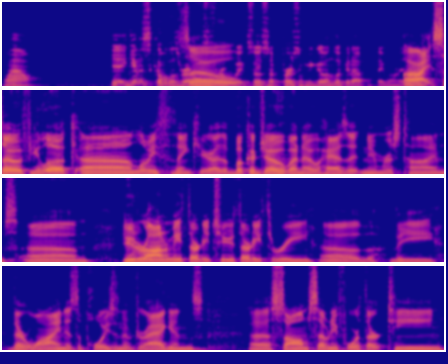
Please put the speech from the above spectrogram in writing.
Wow. Yeah, give us a couple of those references real quick, so some person could go and look it up if they wanted. All right, so if you look, um, let me think here. The book of Job, I know, has it numerous times. Um, Deuteronomy 32, 33, uh, the, the their wine is the poison of dragons. Uh, Psalm 74, 13.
